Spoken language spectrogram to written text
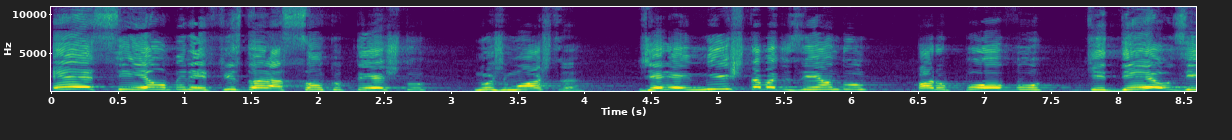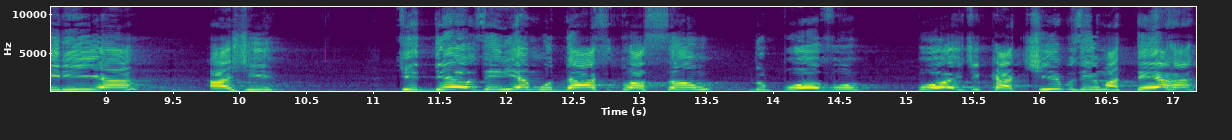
Esse é um benefício da oração que o texto nos mostra. Jeremias estava dizendo para o povo que Deus iria agir, que Deus iria mudar a situação do povo, pois de cativos em uma terra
